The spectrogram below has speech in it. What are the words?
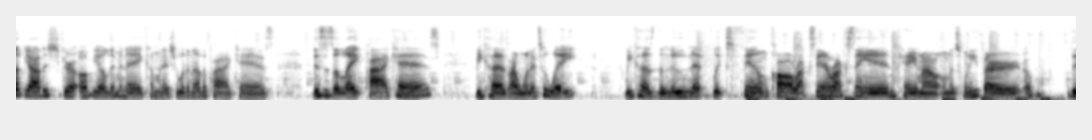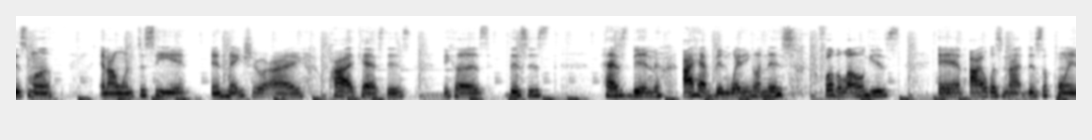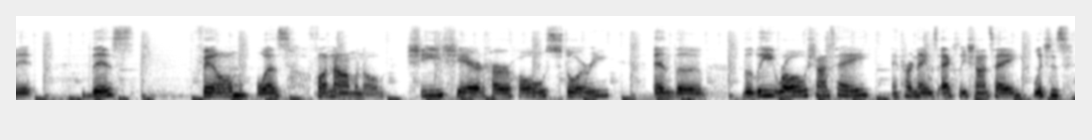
up, y'all? This is your girl OVO Lemonade coming at you with another podcast. This is a late podcast because I wanted to wait because the new Netflix film called Roxanne Roxanne came out on the 23rd of this month and I wanted to see it and make sure I podcast this because this is has been I have been waiting on this for the longest and I was not disappointed. This film was phenomenal. She shared her whole story and the the lead role, Shanté, and her name is actually Chanté, which is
